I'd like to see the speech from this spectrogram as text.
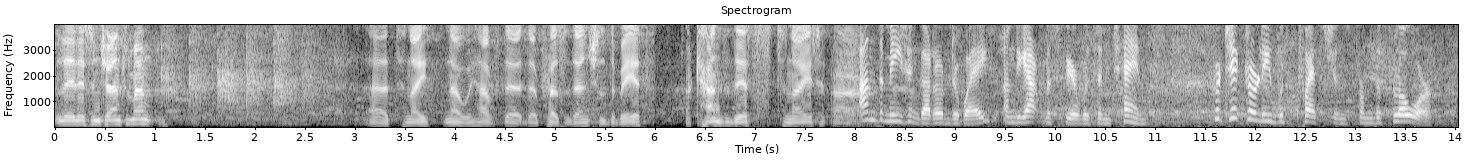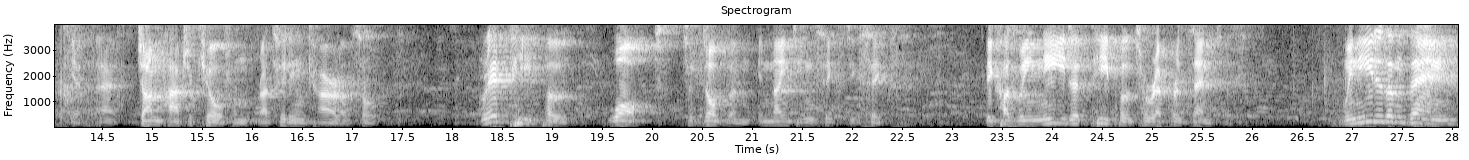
Ladies and gentlemen, uh, tonight now we have the, the presidential debate. Our candidates tonight are. And the meeting got underway, and the atmosphere was intense, particularly with questions from the floor. Yeah, uh, John Patrick Keogh from Rathvilly and Carlow. So, great people walked to Dublin in 1966 because we needed people to represent us. We needed them then,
